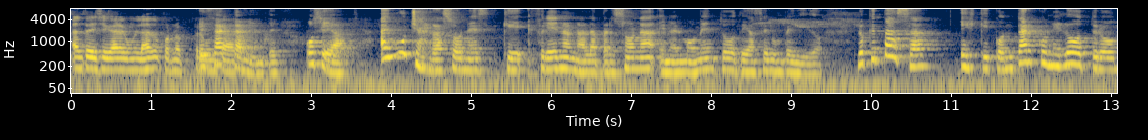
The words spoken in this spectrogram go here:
antes de llegar a algún lado por no preguntar. Exactamente. O sea, hay muchas razones que frenan a la persona en el momento de hacer un pedido. Lo que pasa es que contar con el otro,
